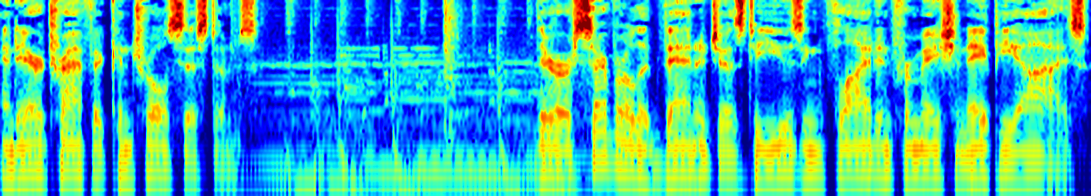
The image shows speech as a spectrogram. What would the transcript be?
and air traffic control systems. There are several advantages to using flight information APIs.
